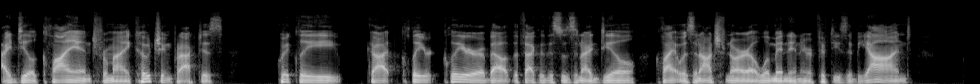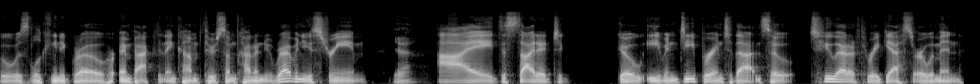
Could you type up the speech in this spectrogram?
ideal client for my coaching practice quickly got clear clear about the fact that this was an ideal client was an entrepreneurial woman in her 50s and beyond who was looking to grow her impact and income through some kind of new revenue stream. Yeah. I decided to go even deeper into that. And so two out of three guests are women.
